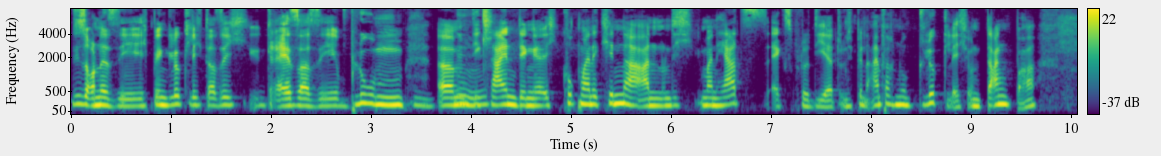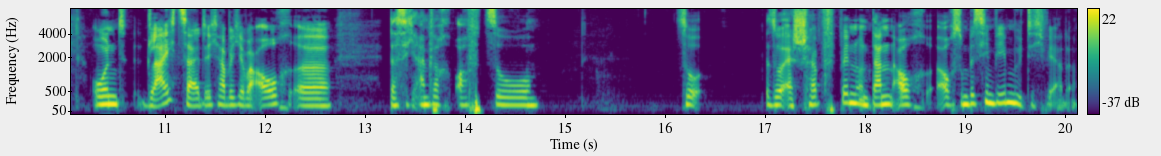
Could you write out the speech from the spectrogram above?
die Sonne sehe. Ich bin glücklich, dass ich Gräser sehe, Blumen, mhm. ähm, die mhm. kleinen Dinge. Ich gucke meine Kinder an und ich, mein Herz explodiert und ich bin einfach nur glücklich und dankbar. Und gleichzeitig habe ich aber auch äh, dass ich einfach oft so, so, so erschöpft bin und dann auch, auch so ein bisschen wehmütig werde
